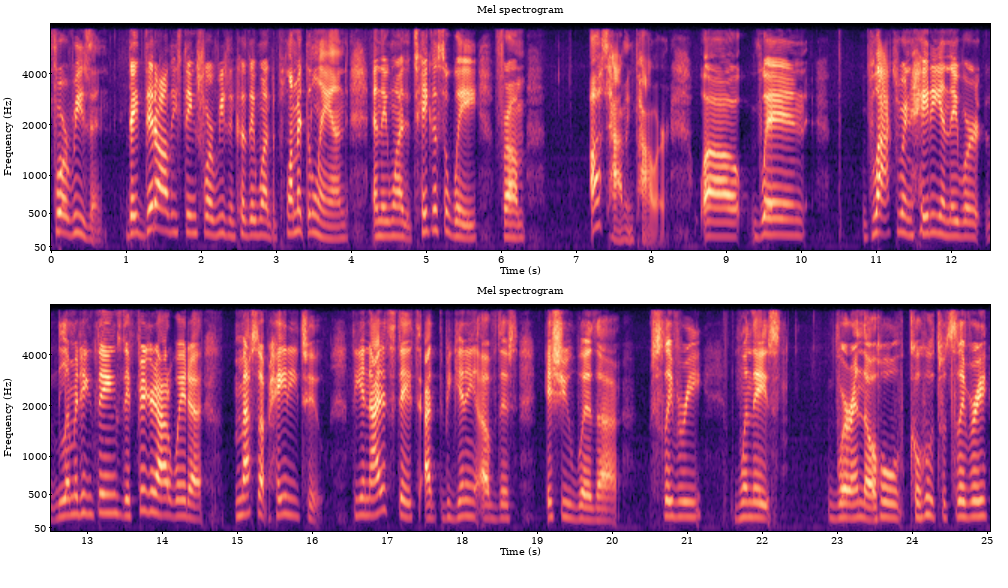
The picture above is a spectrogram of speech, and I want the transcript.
for a reason. They did all these things for a reason because they wanted to plummet the land and they wanted to take us away from us having power. Uh, when blacks were in Haiti and they were limiting things, they figured out a way to mess up Haiti too. The United States, at the beginning of this issue with uh, slavery, when they were in the whole cahoots with slavery,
